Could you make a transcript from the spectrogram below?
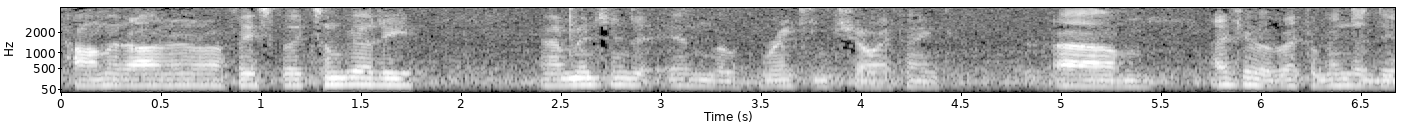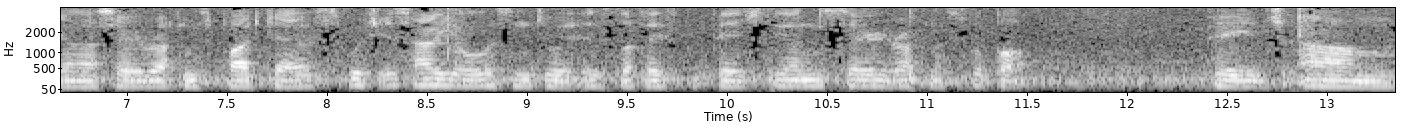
comment on it on Facebook. Somebody, I mentioned it in the ranking show, I think. Um, actually recommended the Unnecessary Roughness podcast, which is how you'll listen to it. Is the Facebook page, the Unnecessary Roughness football page. Um,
